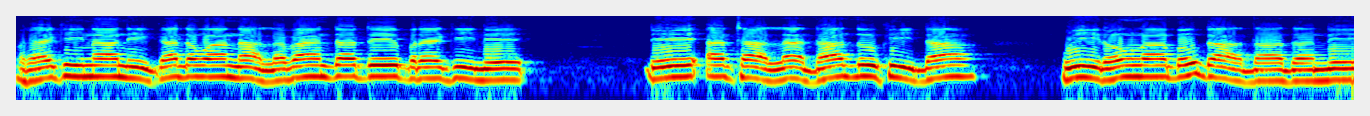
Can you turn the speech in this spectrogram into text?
ပရခိနာနိကတဝနာလဗန္တတေပရခိနေဒေအထလတ္ဓဒုခိတာဝိရုံလာဗုဒ္ဓသာသနေ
